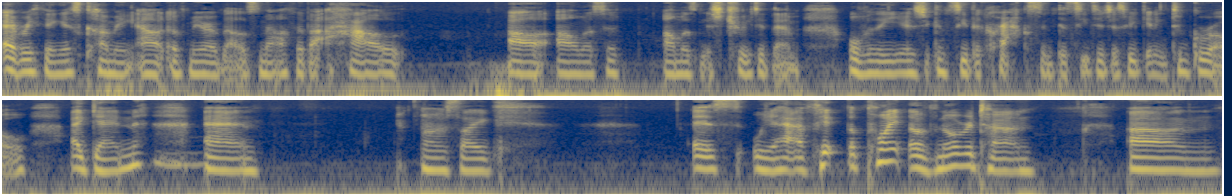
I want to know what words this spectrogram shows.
everything is coming out of Mirabel's mouth about how uh, Alma's have Alma's mistreated them over the years. You can see the cracks in Casita just beginning to grow again, and I was like, "Is we have hit the point of no return," um,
